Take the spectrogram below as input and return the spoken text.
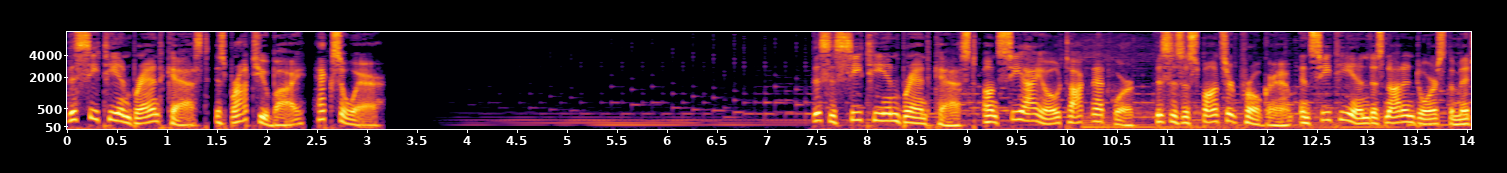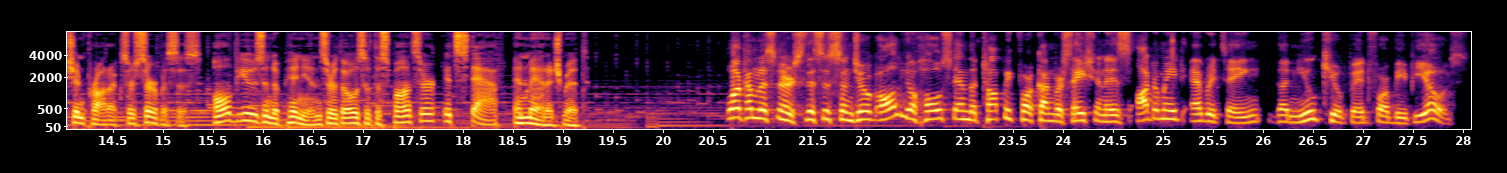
This CTN Brandcast is brought to you by Hexaware. This is CTN Brandcast on CIO Talk Network. This is a sponsored program, and CTN does not endorse the mentioned products or services. All views and opinions are those of the sponsor, its staff, and management. Welcome, listeners. This is Sanjog Aul, your host, and the topic for conversation is Automate Everything, the new Cupid for BPOs.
